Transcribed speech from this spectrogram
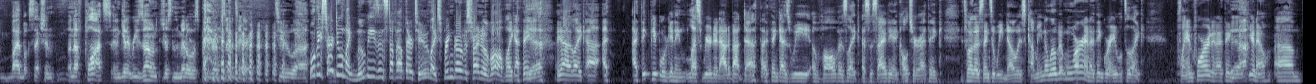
buy a book section enough plots and get it rezoned just in the middle of Spring Grove Cemetery to. Uh, Well, they started doing like movies and stuff out there too. Like Spring Grove is trying to evolve. Like I think, Yeah. yeah, like uh, I, I think people are getting less weirded out about death. I think as we evolve as like a society and culture, I think it's one of those things that we know is coming a little bit more, and I think we're able to like plan for it. And I think Yeah. you know. Um,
